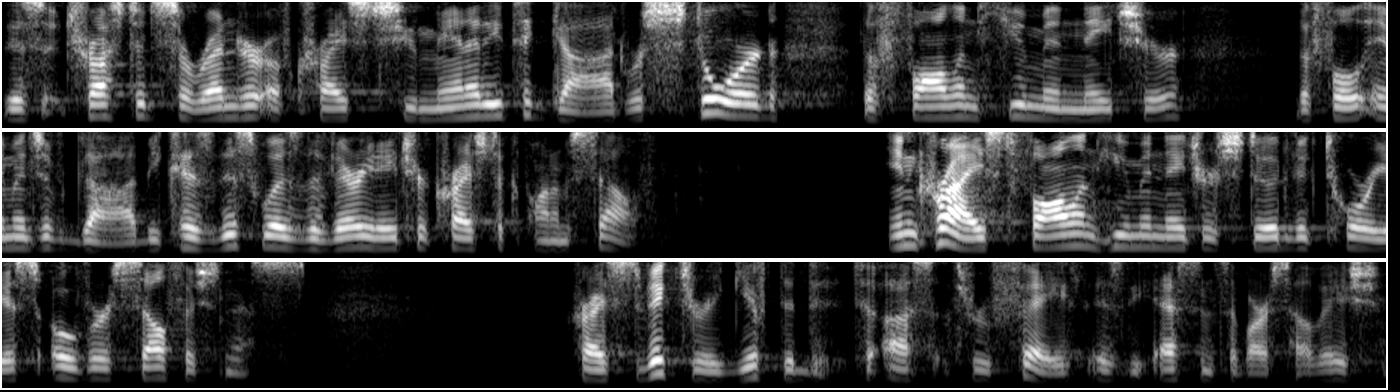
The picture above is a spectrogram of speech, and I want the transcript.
This trusted surrender of Christ's humanity to God restored the fallen human nature, the full image of God, because this was the very nature Christ took upon himself. In Christ, fallen human nature stood victorious over selfishness. Christ's victory, gifted to us through faith, is the essence of our salvation.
